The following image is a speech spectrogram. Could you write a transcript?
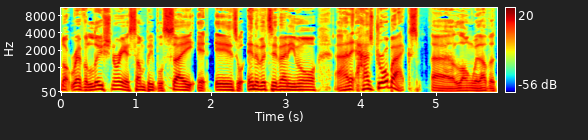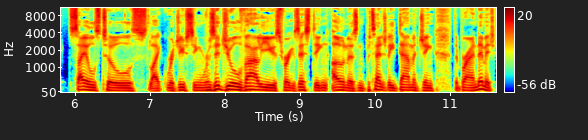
not revolutionary, as some people say it is, or innovative anymore, and it has drawbacks, uh, along with other sales tools like reducing residual values for existing owners and potentially damaging the brand image.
